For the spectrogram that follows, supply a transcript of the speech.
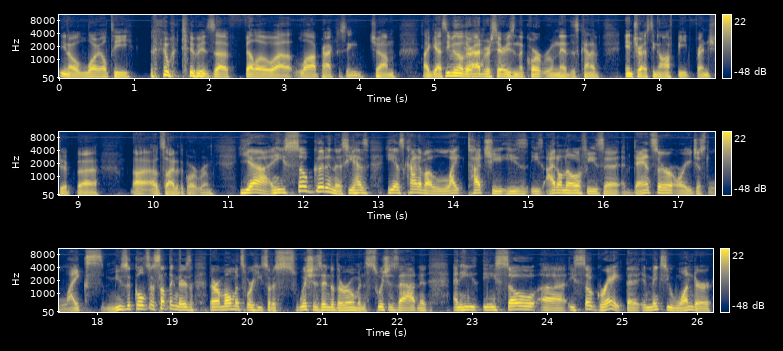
you know loyalty to his uh, fellow uh, law practicing chum, I guess. Even though they're Yeah. adversaries in the courtroom, they have this kind of interesting offbeat friendship uh, uh, outside of the courtroom. Yeah, and he's so good in this. He has he has kind of a light touch. He, he's he's I don't know if he's a, a dancer or he just likes musicals or something. There's there are moments where he sort of swishes into the room and swishes out, and and he he's so uh, he's so great that it makes you wonder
